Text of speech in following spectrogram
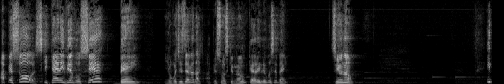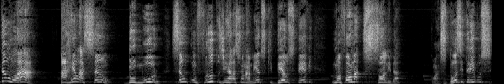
Há pessoas que querem ver você bem. E eu vou dizer a verdade: há pessoas que não querem ver você bem. Sim ou não? Então lá, a relação do muro são com frutos de relacionamentos que Deus teve de uma forma sólida com as doze tribos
